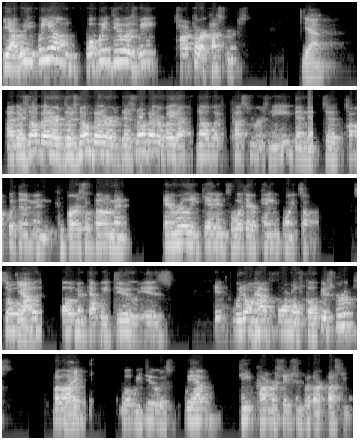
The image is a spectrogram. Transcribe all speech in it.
Yeah, we we um what we do is we talk to our customers. Yeah. Uh, there's no better there's no better there's no better way to know what customers need than to talk with them and converse with them and and really get into what their pain points are. So a yeah. lot of the development that we do is it, we don't have formal focus groups, but a lot right. of what we do is we have deep conversations with our customers.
